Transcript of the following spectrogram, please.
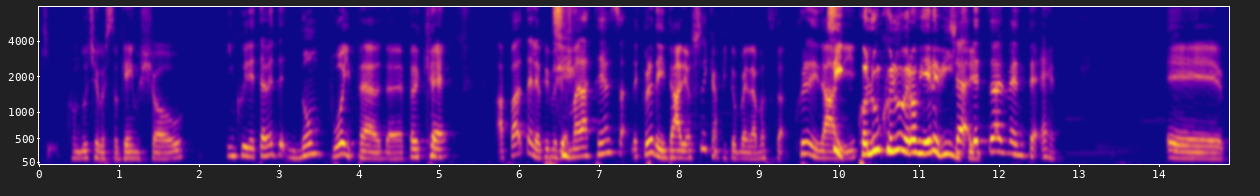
chi conduce questo game show in cui letteralmente non puoi perdere perché a parte le prime Sì. due, ma la terza, quella dei dadi, non so se hai capito bene la battuta, quella dei dadi, Sì, qualunque numero viene, vinci. cioè letteralmente è eh,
